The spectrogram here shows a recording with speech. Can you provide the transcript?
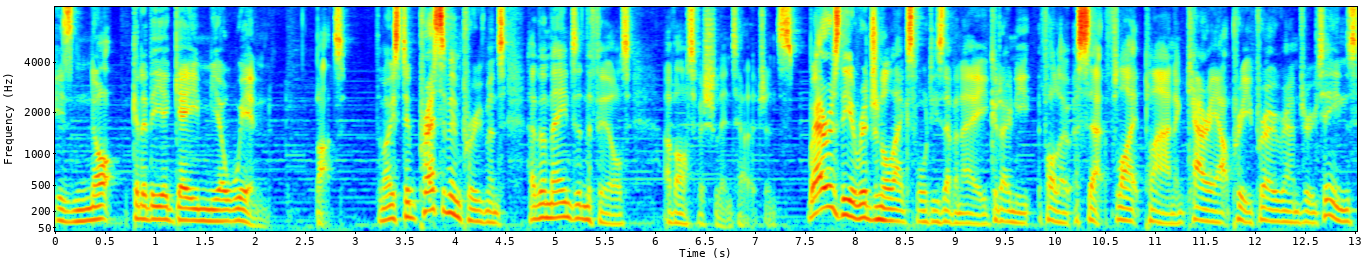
is not going to be a game you win. But the most impressive improvement have been made in the field of artificial intelligence. Whereas the original X-47A could only follow a set flight plan and carry out pre-programmed routines,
